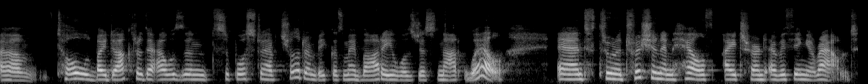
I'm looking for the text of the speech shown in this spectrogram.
um, told by doctor that I wasn't supposed to have children because my body was just not well. And through nutrition and health, I turned everything around.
